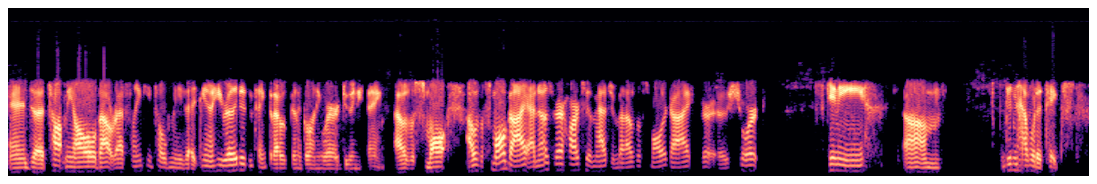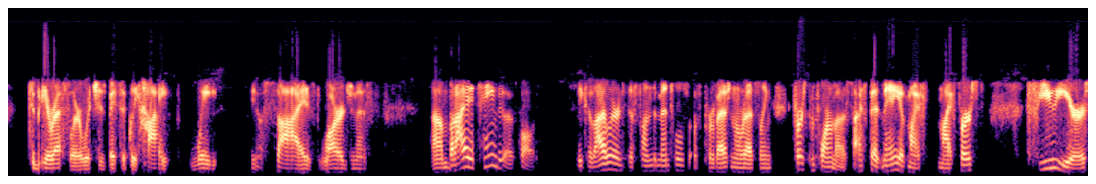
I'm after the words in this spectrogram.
and uh, taught me all about wrestling. He told me that you know he really didn't think that I was going to go anywhere or do anything. I was a small, I was a small guy. I know it's very hard to imagine, but I was a smaller guy, very, uh, short, skinny, um, didn't have what it takes to be a wrestler, which is basically height, weight, you know, size, largeness. Um, but I attained those qualities because I learned the fundamentals of professional wrestling first and foremost. I spent many of my my first few years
